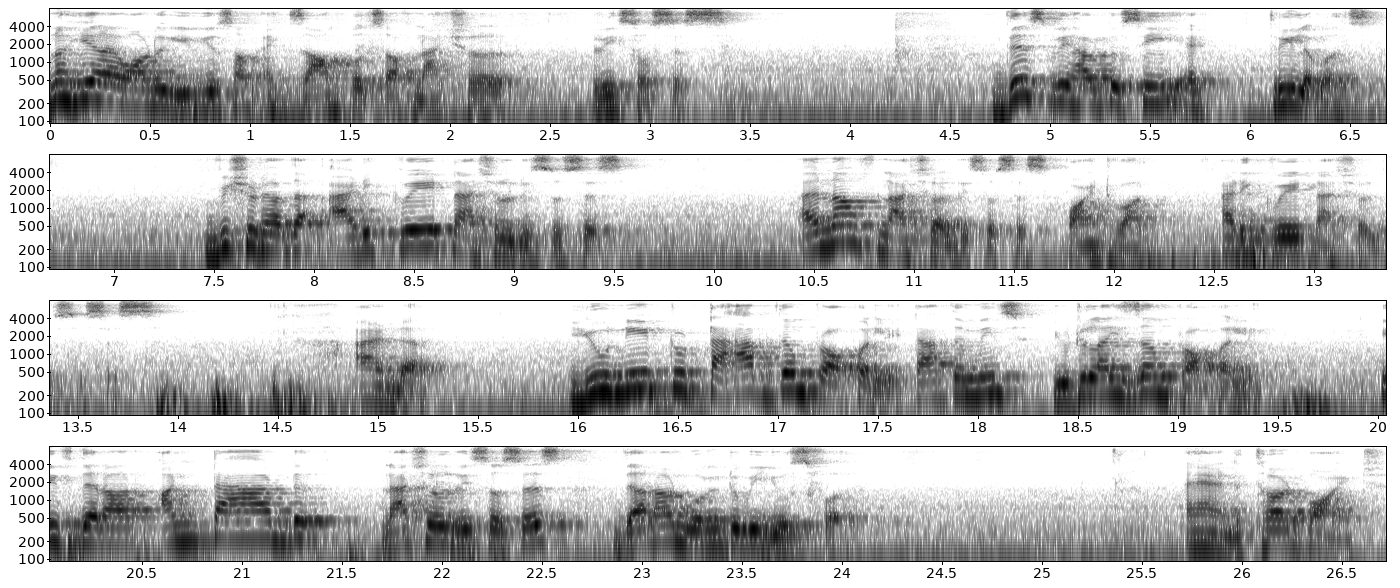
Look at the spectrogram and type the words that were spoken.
now here i want to give you some examples of natural resources. This we have to see at three levels. We should have the adequate natural resources. Enough natural resources point one adequate natural resources. And uh, you need to tap them properly. Tap them means utilize them properly. If there are untapped natural resources they are not going to be useful. And third point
